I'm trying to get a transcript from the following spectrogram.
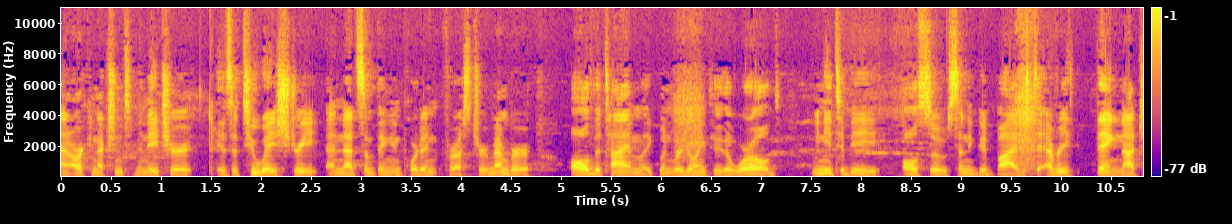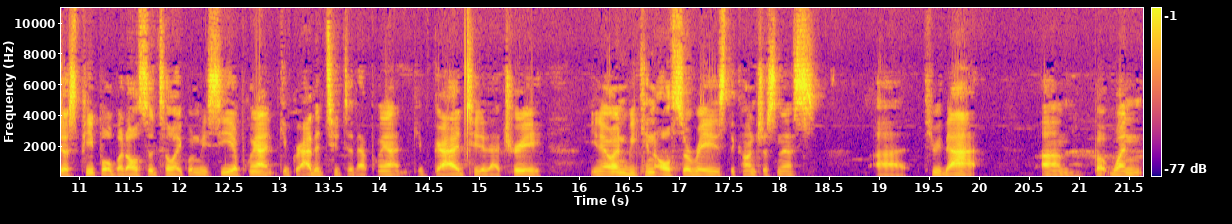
and our connection to the nature is a two-way street and that's something important for us to remember all the time like when we're going through the world we need to be also sending good vibes to everything not just people but also to like when we see a plant give gratitude to that plant give gratitude to that tree you know and we can also raise the consciousness uh, through that. Um, but when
